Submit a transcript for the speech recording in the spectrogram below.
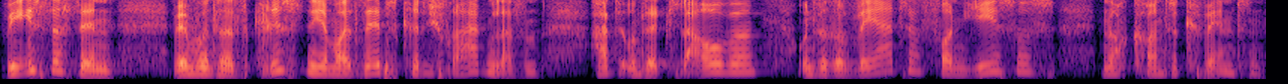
Wie ist das denn, wenn wir uns als Christen hier mal selbstkritisch fragen lassen? Hat unser Glaube, unsere Werte von Jesus noch Konsequenzen?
